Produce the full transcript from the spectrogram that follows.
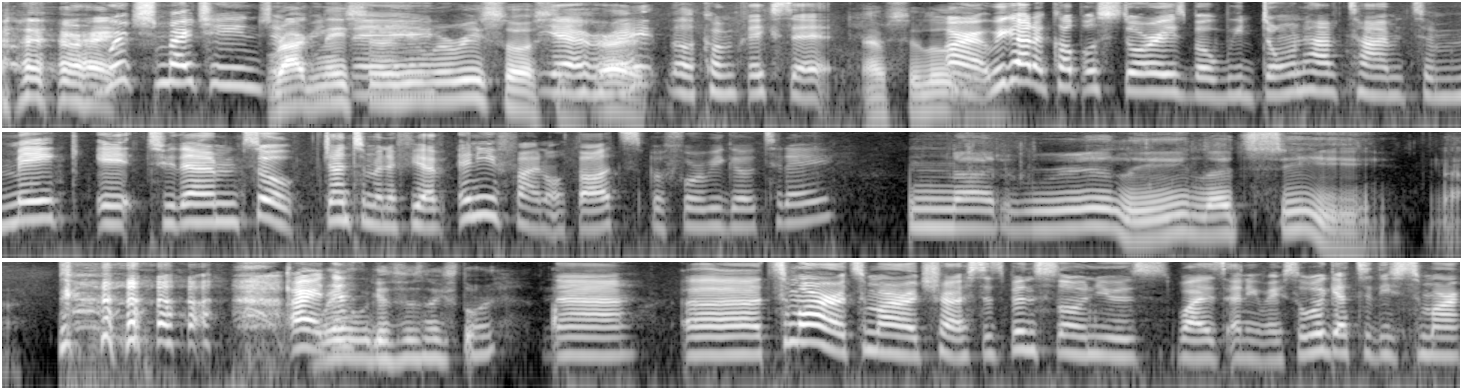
right. which might change. Roc Nation everything. Human Resources. Yeah, right? They'll come fix it. Absolutely. All right, we got a couple stories, but we don't have time to make it to them. So, gentlemen, if you have any final thoughts before we go today. Not really. Let's see. Nah. All right, Wait, that's, we get to this next story. Nah. Uh, tomorrow, tomorrow, trust. It's been slow news wise anyway, so we'll get to these tomorrow.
